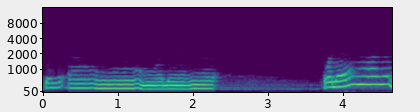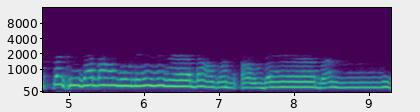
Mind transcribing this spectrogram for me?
شيئا ولا ولا يتخذ بعضنا بعضا أربابا من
